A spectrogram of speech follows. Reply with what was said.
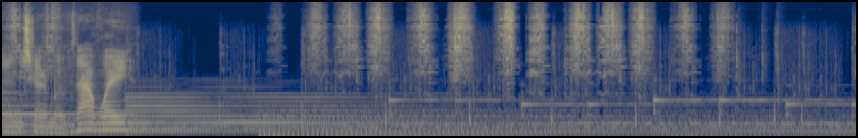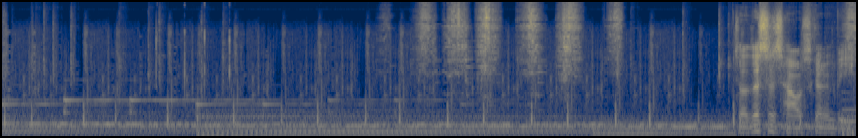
And he's gonna move that way. This is how it's gonna be.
